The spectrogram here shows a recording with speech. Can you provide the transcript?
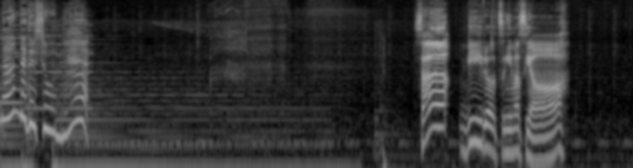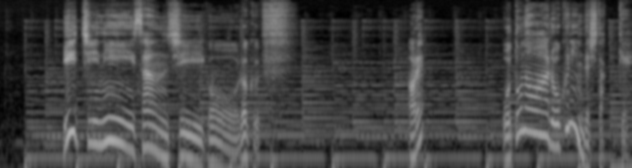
なんででしょうねさあビールを継ぎますよ12345あれ大人は6人でしたっけ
